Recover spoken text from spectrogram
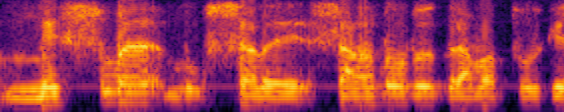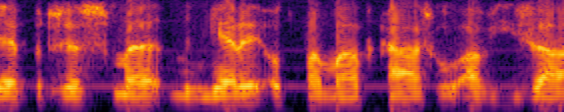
My jsme museli sáhnout do dramaturgie, protože jsme měli od památkářů a víza,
